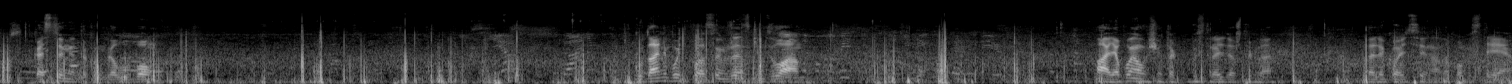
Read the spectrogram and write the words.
В костюме таком голубом. Куда-нибудь по своим женским делам. А, я понял, почему так быстро идешь тогда. Далеко идти надо побыстрее.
